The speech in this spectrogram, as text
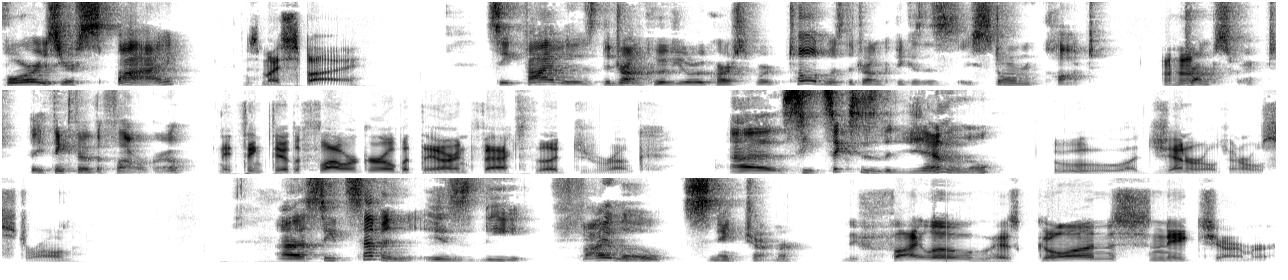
four is your spy. Is my spy. Seat five is the drunk, who of you of course were told was the drunk because this is a storm caught Mhm. drunk script. They think they're the flower girl. They think they're the flower girl, but they are in fact the drunk. Uh, seat six is the general. Ooh, a general. General's strong. Uh, seat seven is the Philo Snake Charmer. The Philo who has gone Snake Charmer.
